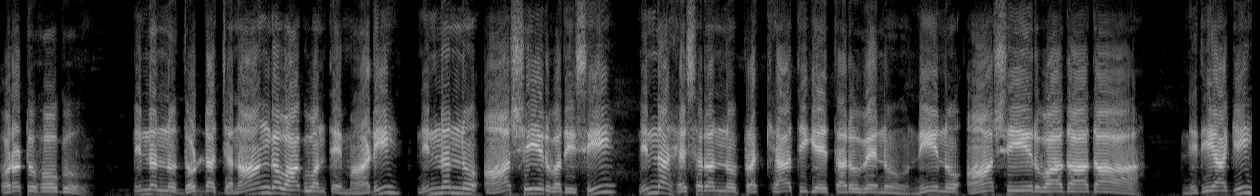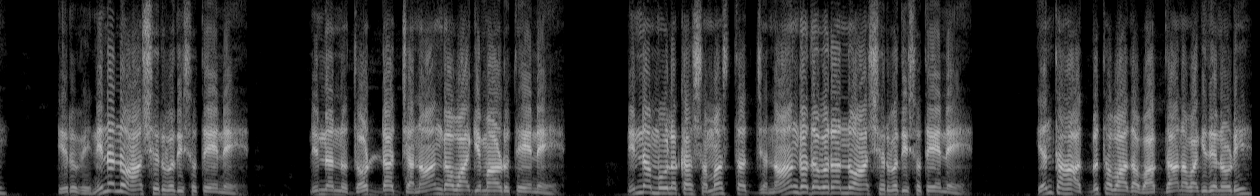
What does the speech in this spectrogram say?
ಹೊರಟು ಹೋಗು. ನಿನ್ನನ್ನು ದೊಡ್ಡ ಜನಾಂಗವಾಗುವಂತೆ ಮಾಡಿ ನಿನ್ನನ್ನು ಆಶೀರ್ವದಿಸಿ ನಿನ್ನ ಹೆಸರನ್ನು ಪ್ರಖ್ಯಾತಿಗೆ ತರುವೆನು. ನೀನು ಆಶೀರ್ವಾದದ ನಿಧಿಯಾಗಿ ಇರುವೆ. ನಿನ್ನನ್ನು ಆಶೀರ್ವದಿಸುತ್ತೇನೆ. ನಿನ್ನನ್ನು ದೊಡ್ಡ ಜನಾಂಗವಾಗಿ ಮಾಡುತ್ತೇನೆ. ನಿನ್ನ ಮೂಲಕ ಸಮಸ್ತ ಜನಾಂಗದವರನ್ನು ಆಶೀರ್ವದಿಸುತ್ತೇನೆ. ಎಂತಹ ಅದ್ಭುತವಾದ ವಾಗ್ದಾನವಾಗಿದೆ ನೋಡಿ.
